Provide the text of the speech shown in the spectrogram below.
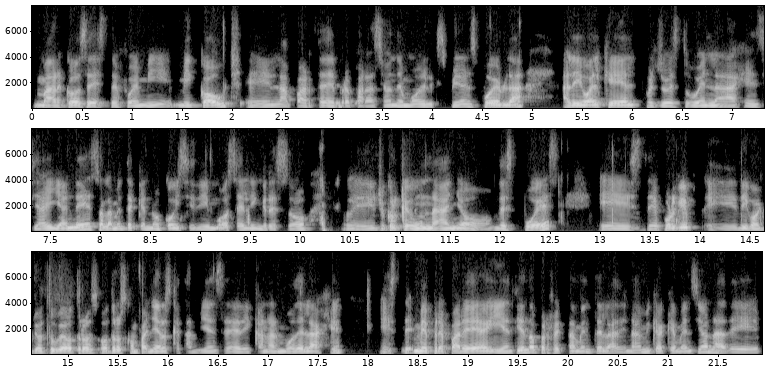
Marcos este, fue mi, mi coach en la parte de preparación de Model Experience Puebla. Al igual que él, pues yo estuve en la agencia IANE, solamente que no coincidimos. Él ingresó, eh, yo creo que un año después, este, porque, eh, digo, yo tuve otros, otros compañeros que también se dedican al modelaje. Este, me preparé y entiendo perfectamente la dinámica que menciona de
